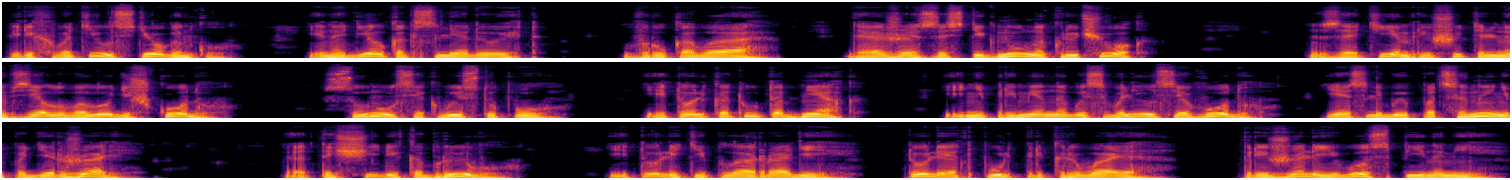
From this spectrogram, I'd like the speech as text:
перехватил стеганку и надел как следует, в рукава, даже застегнул на крючок. Затем решительно взял у Володи Шкоду, сунулся к выступу и только тут обмяк и непременно бы свалился в воду, если бы пацаны не поддержали. Оттащили к обрыву, и то ли тепла ради, то ли от пуль прикрывая, прижали его спинами.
